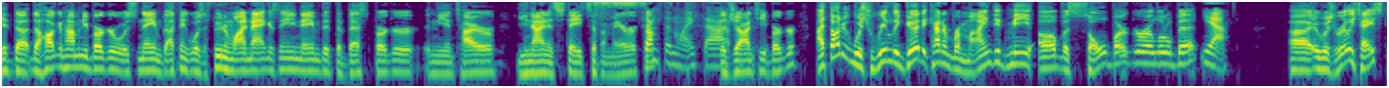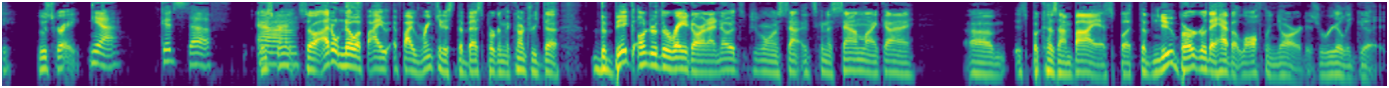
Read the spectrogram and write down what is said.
It, the the Hog and Hominy burger was named, I think, it was a Food and Wine magazine named it the best burger in the entire United States of America. Something like that. The John T. Burger. I thought it was really good. It kind of reminded me of a soul burger a little bit. yeah, Uh, it was really tasty. It was great. yeah, good stuff. It was Um, great. So I don't know if I if I rank it as the best burger in the country. The the big under the radar, and I know it's people want to sound. It's going to sound like I. Um, it's because I'm biased, but the new burger they have at Laughlin Yard is really good.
